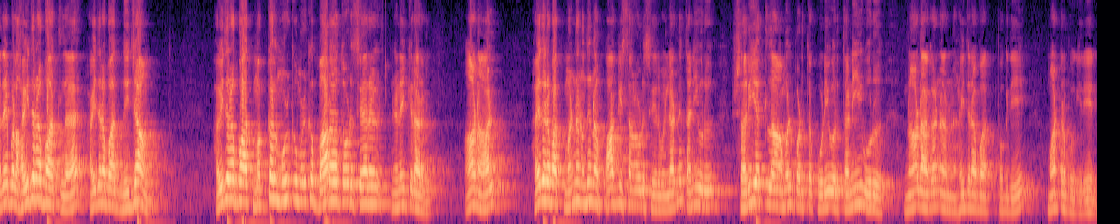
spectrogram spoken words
அதே போல் ஹைதராபாத்தில் ஹைதராபாத் நிஜாம் ஹைதராபாத் மக்கள் முழுக்க முழுக்க பாரதத்தோடு சேர நினைக்கிறார்கள். ஆனால் ஹைதராபாத் மன்னன் வந்து நான் பாகிஸ்தானோடு சேருவேன். இல்லாட்டி தனி ஒரு ஷரியத்தில் அமல்படுத்தக்கூடிய ஒரு தனி ஒரு நாடாக நான் ஹைதராபாத் பகுதியை மாற்றப் போகிறேன்.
